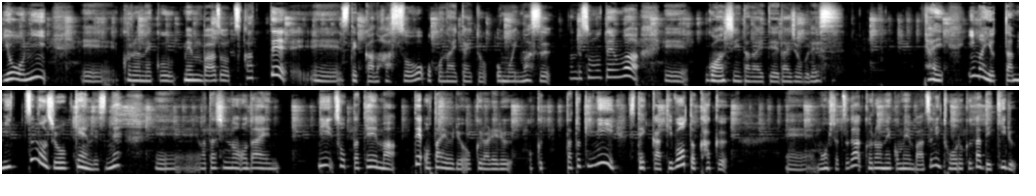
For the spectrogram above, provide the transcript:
ように、えー、黒猫メンバーズを使って、えー、ステッカーの発送を行いたいと思います。なんでその点は、えー、ご安心いただいて大丈夫です。はい。今言った3つの条件ですね。えー、私のお題に沿ったテーマでお便りを送られる、送った時にステッカー希望と書く。えー、もう一つが黒猫メンバーズに登録ができる。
